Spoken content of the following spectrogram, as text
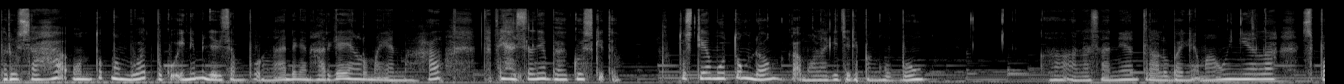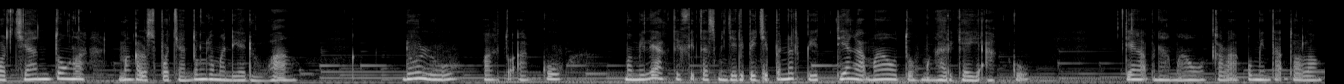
berusaha untuk membuat buku ini menjadi sempurna dengan harga yang lumayan mahal tapi hasilnya bagus gitu. Terus dia mutung dong gak mau lagi jadi penghubung. Uh, alasannya terlalu banyak maunya lah sport jantung lah. Emang kalau sport jantung cuma dia doang. Dulu, waktu aku memilih aktivitas menjadi PJ penerbit, dia nggak mau tuh menghargai aku. Dia nggak pernah mau. Kalau aku minta tolong,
